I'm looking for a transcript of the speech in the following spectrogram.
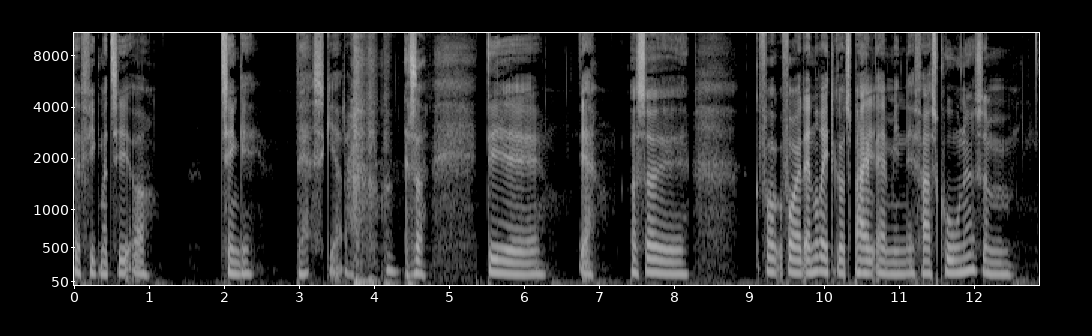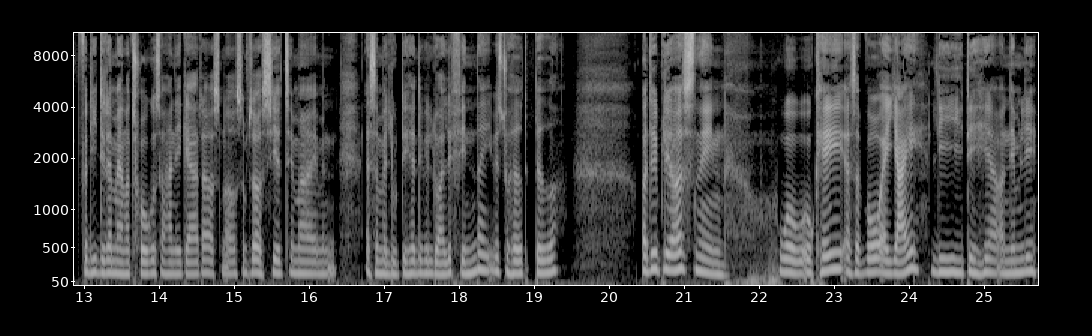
der fik mig til at tænke, hvad sker der? Mm. altså, det, øh, ja. Og så øh, får, får jeg et andet rigtig godt spejl af min øh, fars kone, som fordi det der, man har trukket, så han ikke er der og sådan noget, som så også siger til mig, men altså Malu, det her, det ville du aldrig finde dig i, hvis du havde det bedre. Og det bliver også sådan en, wow, okay, altså hvor er jeg lige i det her, og nemlig,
